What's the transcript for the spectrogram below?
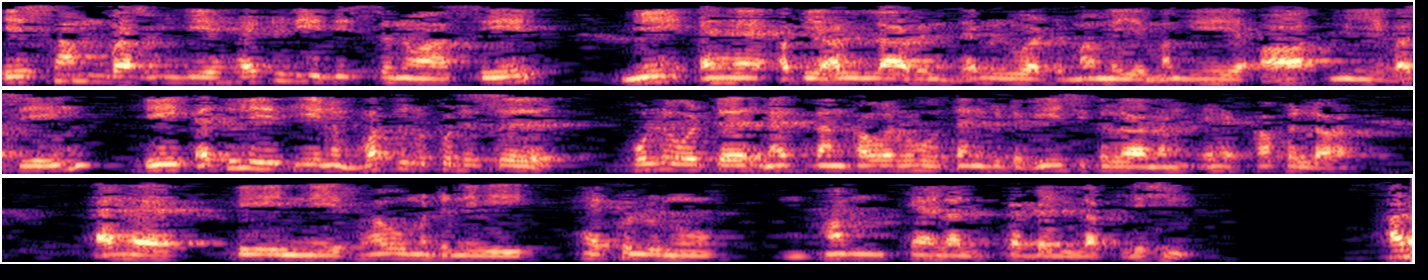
ඒ සම්බසුම්බිය හැකිලී දිස්සනවාසේ මේ ඇහැ අපි අල්ලාගෙන දැමලුවට මමය මගේ ආත්මීය වශයෙන් ඒ ඇතුලේ තියෙන වතුර කොටස පොළොවට නැත්නම් කවර හෝ තැනකට වීසි කළා නම් ඇහැ කපලා ඇහැ පේන්නේ රවුමට නෙවෙයි හැකලුණු හම් කැලල් කැබැල්ලක් ලෙසින් අර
